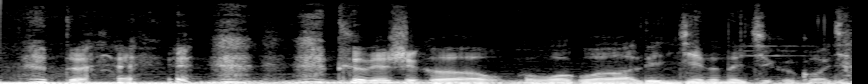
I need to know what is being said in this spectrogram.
对，特别适合我国邻近的那几个国家。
